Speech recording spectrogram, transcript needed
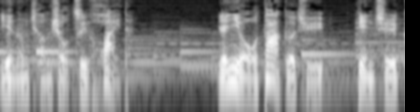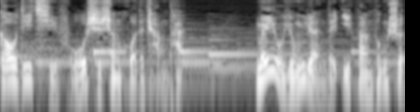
也能承受最坏的。人有大格局，便知高低起伏是生活的常态，没有永远的一帆风顺。”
